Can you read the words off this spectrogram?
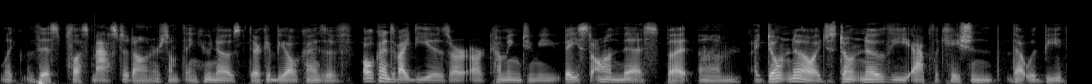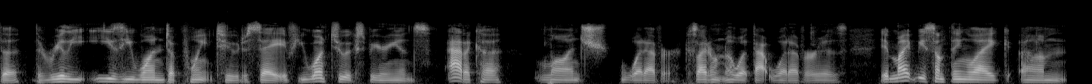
like this plus Mastodon or something. Who knows? There could be all kinds of all kinds of ideas are, are coming to me based on this, but um, I don't know. I just don't know the application that would be the the really easy one to point to to say if you want to experience Attica, launch whatever because I don't know what that whatever is. It might be something like um,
